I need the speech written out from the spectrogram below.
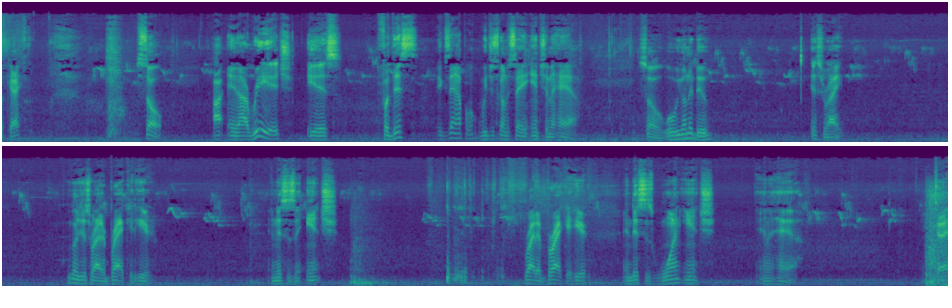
Okay? So, our, and our ridge is, for this example, we're just going to say an inch and a half. So, what we're going to do is write, we're going to just write a bracket here and this is an inch. Write a bracket here, and this is one inch and a half. Okay,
